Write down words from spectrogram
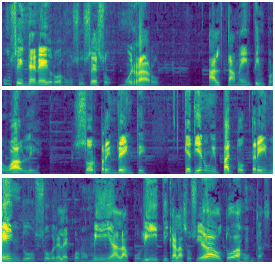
un cisne negro es un suceso muy raro, altamente improbable, sorprendente, que tiene un impacto tremendo sobre la economía, la política, la sociedad o todas juntas,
